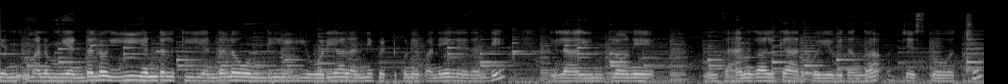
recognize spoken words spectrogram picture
ఎన్ మనం ఎండలో ఈ ఎండలకి ఎండలో ఉండి ఈ వడియాలన్నీ పెట్టుకునే పనే లేదండి. ఇలా ఇంట్లోనే ఫ్యాన్ గాలికి ఆరిపోయే విధంగా చేసుకోవచ్చు.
